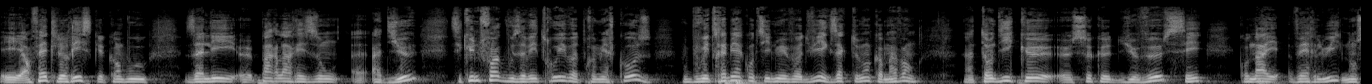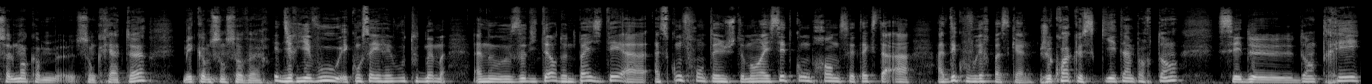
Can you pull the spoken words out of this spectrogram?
Et en fait, le risque quand vous allez euh, par la raison euh, à Dieu, c'est qu'une fois que vous avez trouvé votre première cause, vous pouvez très bien continuer votre vie exactement comme avant. Hein, tandis que ce que Dieu veut, c'est qu'on aille vers lui, non seulement comme euh, son créateur, mais comme son sauveur. Et diriez-vous et conseillerez-vous tout de même à nos auditeurs de ne pas hésiter à, à se confronter justement, à essayer de comprendre ces textes, à, à, découvrir Pascal? Je crois que ce qui est important, c'est de d'entrer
